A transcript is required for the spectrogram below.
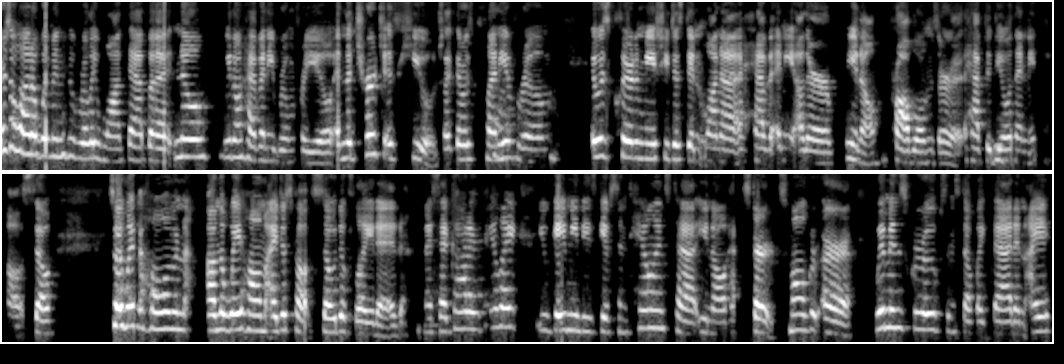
there's a lot of women who really want that but no we don't have any room for you. And the church is huge. Like there was plenty of room it was clear to me she just didn't want to have any other you know problems or have to deal mm. with anything else so so I went home, and on the way home, I just felt so deflated. And I said, God, I feel like you gave me these gifts and talents to, you know, start small group or women's groups and stuff like that. And I,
